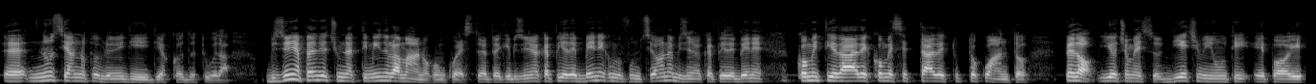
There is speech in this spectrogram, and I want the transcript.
eh, non si hanno problemi di, di accordatura. Bisogna prenderci un attimino la mano con questo, eh, perché bisogna capire bene come funziona, bisogna capire bene come tirare, come settare tutto quanto. Però io ci ho messo 10 minuti e poi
